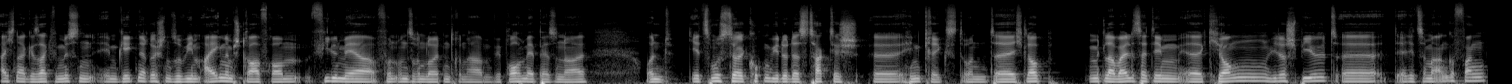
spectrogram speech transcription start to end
Eichner gesagt, wir müssen im gegnerischen sowie im eigenen Strafraum viel mehr von unseren Leuten drin haben. Wir brauchen mehr Personal. Und jetzt musst du halt gucken, wie du das taktisch äh, hinkriegst. Und äh, ich glaube, mittlerweile seitdem äh, Kyong wieder spielt, äh, der hat jetzt immer angefangen.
